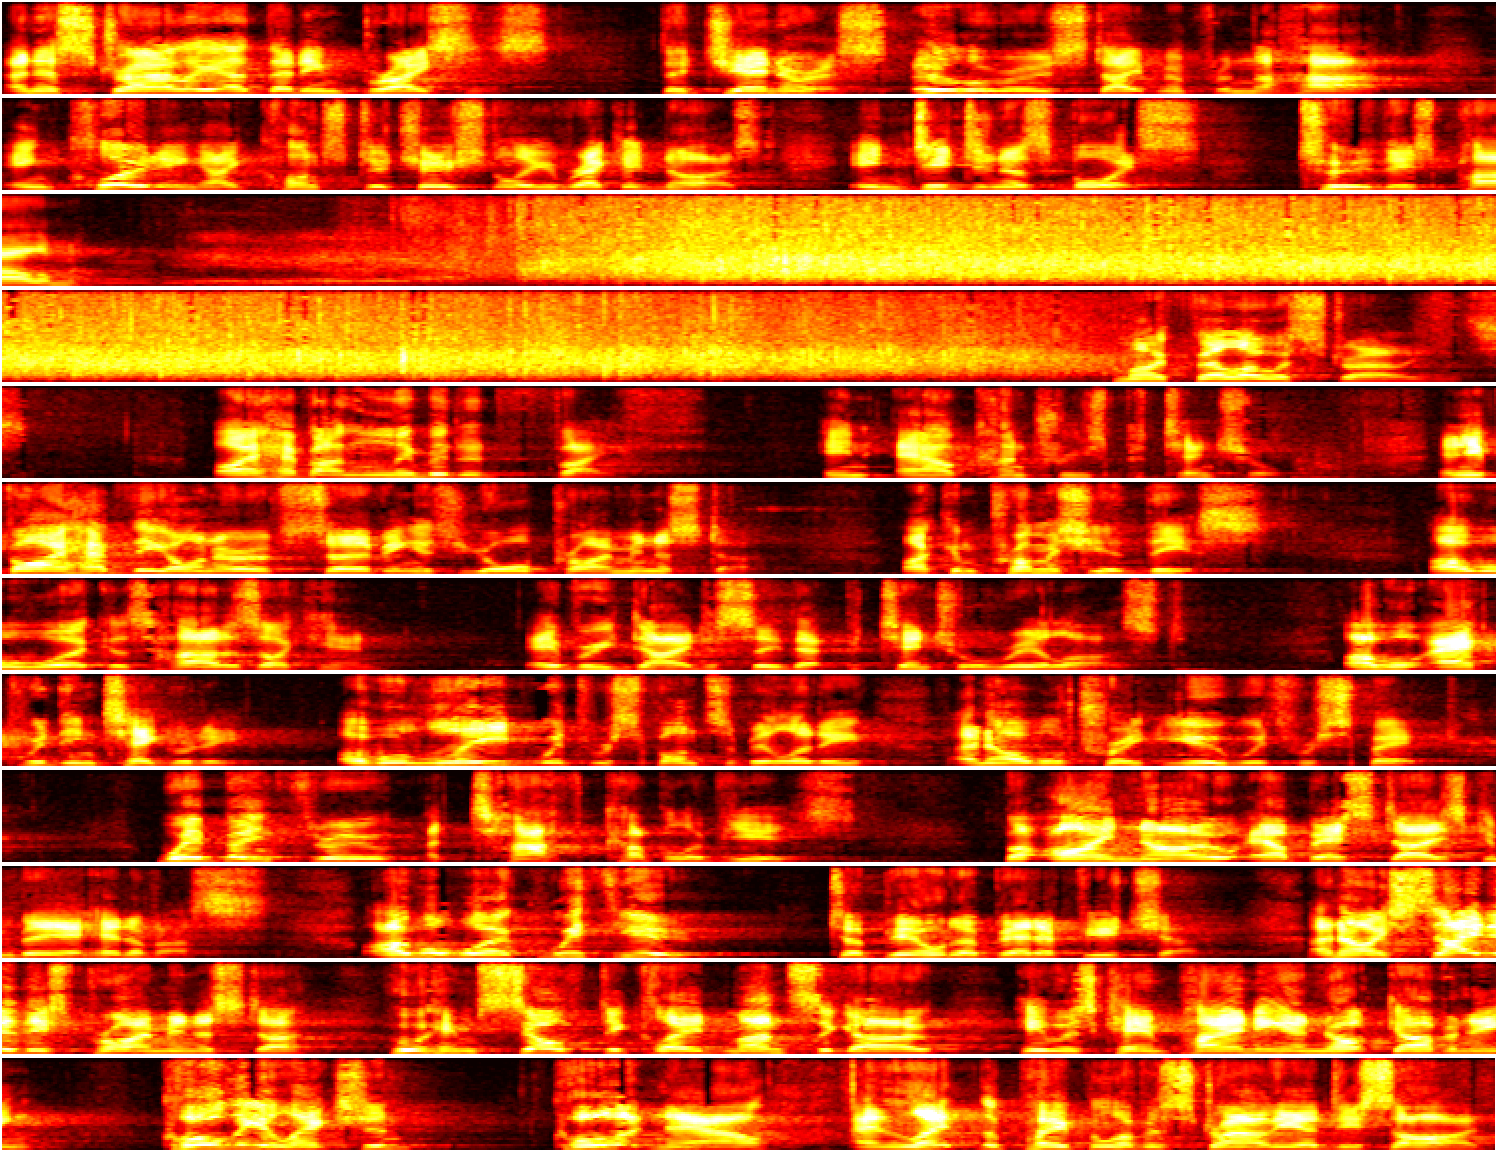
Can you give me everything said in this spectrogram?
An Australia that embraces the generous Uluru Statement from the Heart, including a constitutionally recognised Indigenous voice to this parliament. My fellow Australians, I have unlimited faith in our country's potential. And if I have the honour of serving as your Prime Minister, I can promise you this, I will work as hard as I can every day to see that potential realised. I will act with integrity, I will lead with responsibility and I will treat you with respect. We've been through a tough couple of years, but I know our best days can be ahead of us. I will work with you to build a better future. And I say to this Prime Minister, who himself declared months ago he was campaigning and not governing, call the election, call it now, and let the people of Australia decide.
